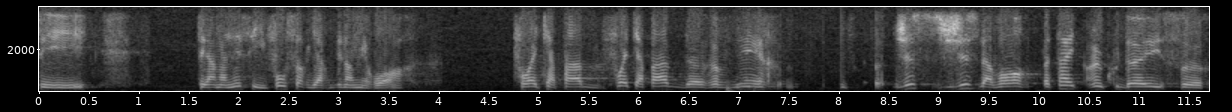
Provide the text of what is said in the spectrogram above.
c'est, c'est à un moment il faut se regarder dans le miroir. Faut être capable, faut être capable de revenir, juste, juste d'avoir peut-être un coup d'œil sur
